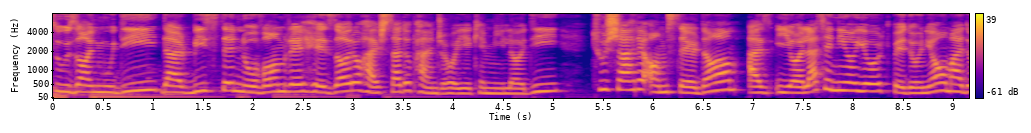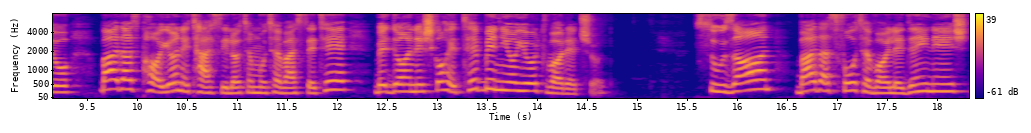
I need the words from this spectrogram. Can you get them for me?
سوزان مودی در 20 نوامبر 1851 میلادی تو شهر آمستردام از ایالت نیویورک به دنیا آمد و بعد از پایان تحصیلات متوسطه به دانشگاه طب نیویورک وارد شد. سوزان بعد از فوت والدینش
